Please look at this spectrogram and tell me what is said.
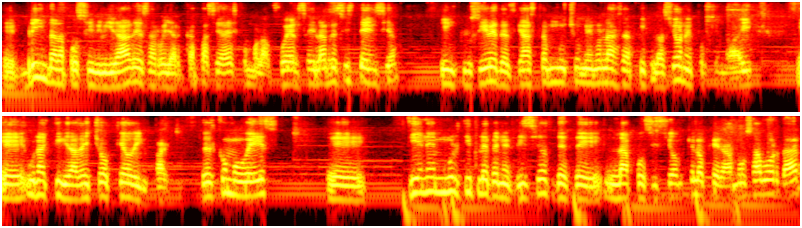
eh, brinda la posibilidad de desarrollar capacidades como la fuerza y la resistencia, inclusive desgasta mucho menos las articulaciones porque no hay eh, una actividad de choque o de impacto. Entonces, como ves, eh, tiene múltiples beneficios desde la posición que lo queramos abordar,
